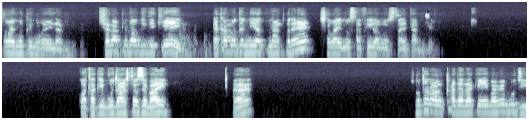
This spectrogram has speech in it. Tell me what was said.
সবাই মুকিম হয়ে যাবে। সেনা প্রধান যদি কে একামতের নিয়ত না করে, সবাই মুসাফির অবস্থায় থাকবে। কথা কি বোঝা আসতেছে ভাই? হ্যাঁ? সুতরাং কাদারাকে এইভাবে বুঝি।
